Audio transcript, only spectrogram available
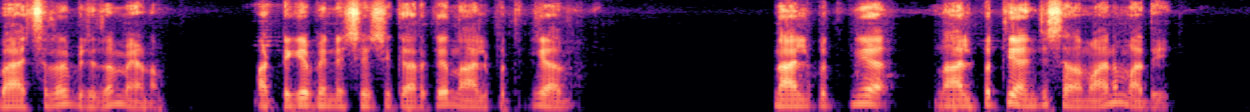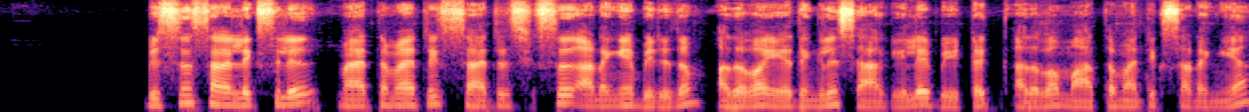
ബാച്ചിലർ ബിരുദം വേണം. പട്ടിക ഭിന്നശേഷിക്കാർക്ക് നാൽപ്പത്തഞ്ച് നാൽപ്പത്തഞ്ച് നാൽപ്പത്തി അഞ്ച് ശതമാനം മതി. ബിസിനസ് അനലിക്സിൽ മാത്തമാറ്റിക്സ് സ്റ്റാറ്റിസ്റ്റിക്സ് അടങ്ങിയ ബിരുദം അഥവാ ഏതെങ്കിലും ശാഖയിലെ ബിടെക് അഥവാ മാത്തമാറ്റിക്സ് അടങ്ങിയ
